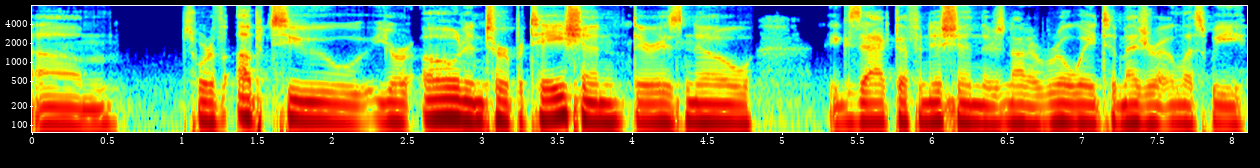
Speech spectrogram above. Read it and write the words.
um, sort of up to your own interpretation. There is no exact definition, there's not a real way to measure it unless we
